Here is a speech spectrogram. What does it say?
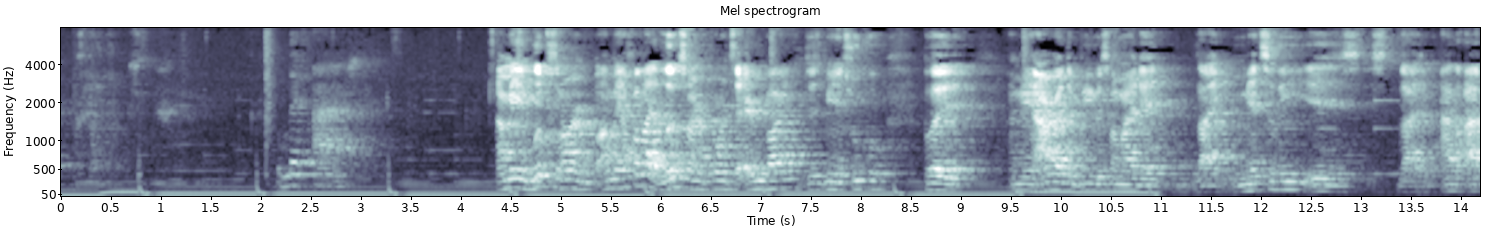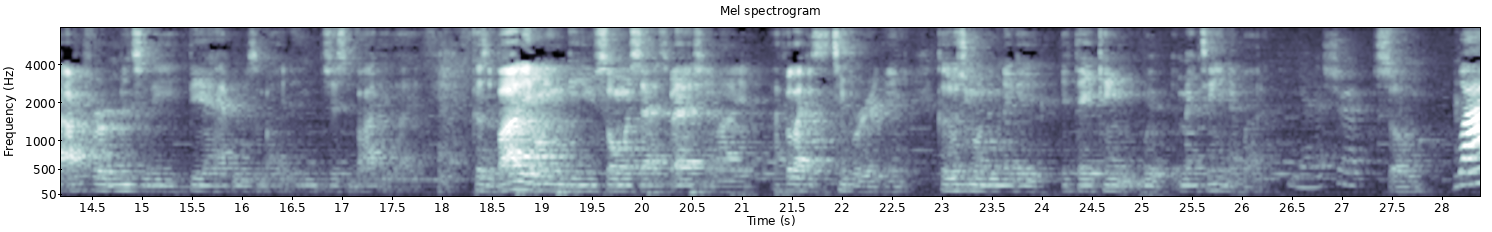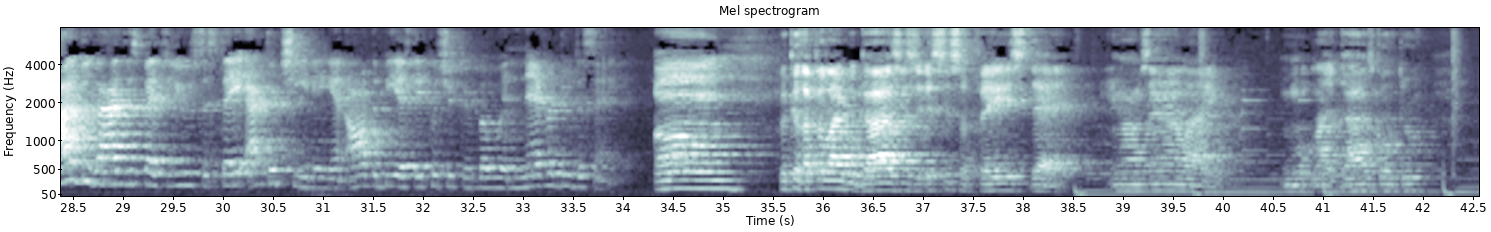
left eye. I mean, looks aren't. I mean, I feel like looks are important to everybody. Just being truthful, but I mean, I'd rather be with somebody that like mentally is like I, I, I prefer mentally being happy with somebody than just body like because the body only give you so much satisfaction. Like I feel like it's a temporary thing. Because what you gonna do when they get if they can't with, maintain that body? Yeah, that's true. So Why do guys expect you to stay after cheating and all the BS they put you through, but would never do the same? Um, because I feel like with guys, it's, just a phase that you know what I'm saying. Like, like guys go through,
